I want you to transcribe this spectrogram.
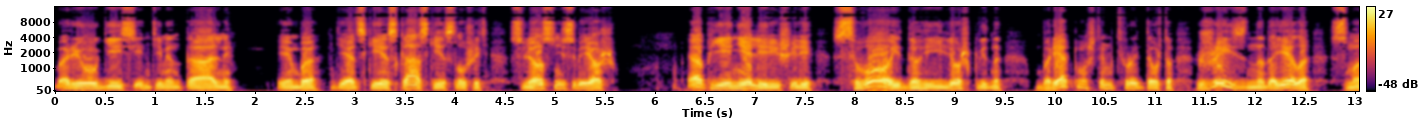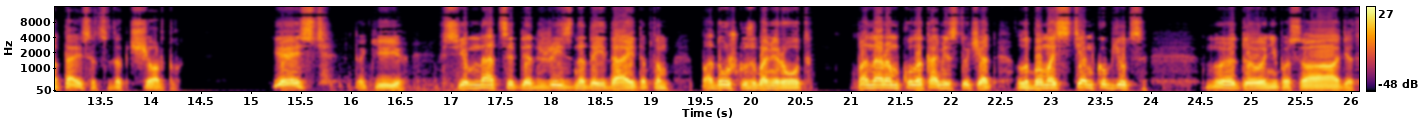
Барюги сентиментальны. Им бы детские сказки слушать, слез не соберешь. Опьянели, решили свой, да и Лёшка, видно, брякнул что-нибудь вроде того, что жизнь надоела, смотаюсь отсюда к черту. Есть такие. В семнадцать лет жизнь надоедает, а потом подушку зубами рвут, по нарам кулаками стучат, лбом о стенку бьются. Но этого не посадят,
